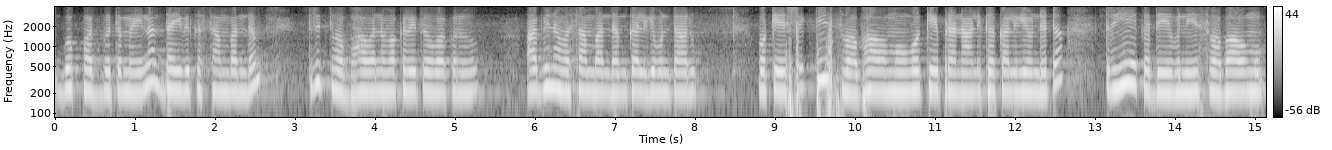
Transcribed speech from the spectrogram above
గొప్ప అద్భుతమైన దైవిక సంబంధం త్రిత్వ భావన ఒకరితో ఒకరు అభినవ సంబంధం కలిగి ఉంటారు. ఒకే శక్తి స్వభావము ఒకే ప్రణాళిక కలిగి ఉండట త్రియేక దేవుని స్వభావము.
